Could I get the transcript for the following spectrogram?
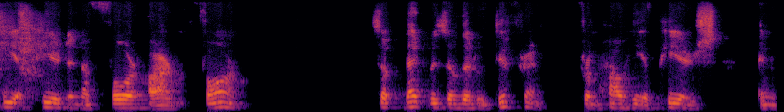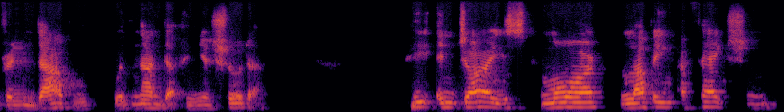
he appeared in a four-armed form. So that was a little different from how he appears in Vrindavan with Nanda and Yashoda he enjoys more loving affection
